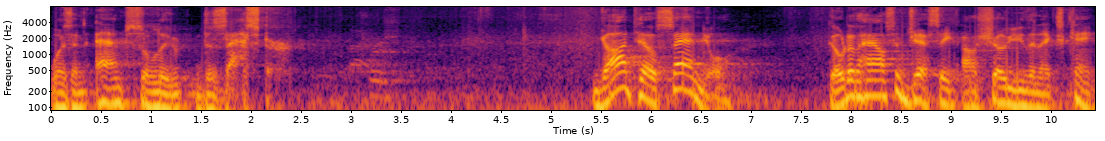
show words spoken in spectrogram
was an absolute disaster. God tells Samuel, Go to the house of Jesse, I'll show you the next king.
